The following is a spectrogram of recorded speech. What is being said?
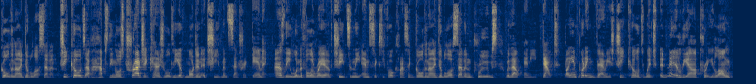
GoldenEye 007. Cheat codes are perhaps the most tragic casualty of modern achievement centric gaming. As the wonderful array of cheats in the N64 classic GoldenEye 007 proves without any doubt. By inputting various cheat codes, which admittedly are pretty long,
